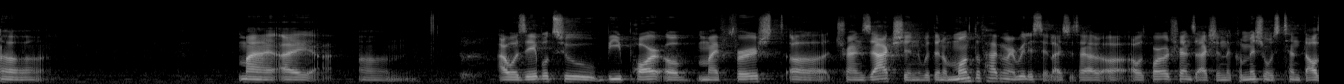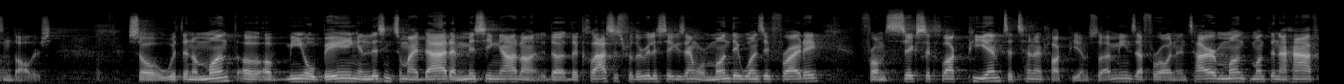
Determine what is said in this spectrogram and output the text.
uh, my I um, I was able to be part of my first uh, transaction within a month of having my real estate license. I, uh, I was part of a transaction. The commission was ten thousand dollars. So within a month of, of, me obeying and listening to my dad and missing out on the, the classes for the real estate exam were Monday, Wednesday, Friday from 6 o'clock p.m. to 10 o'clock p.m. So that means that for an entire month, month and a half,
